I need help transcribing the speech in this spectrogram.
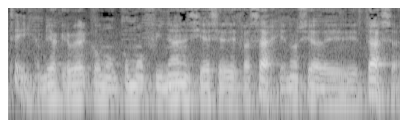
Sí, habría que ver cómo, cómo financia ese desfasaje, no sea de, tasa,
